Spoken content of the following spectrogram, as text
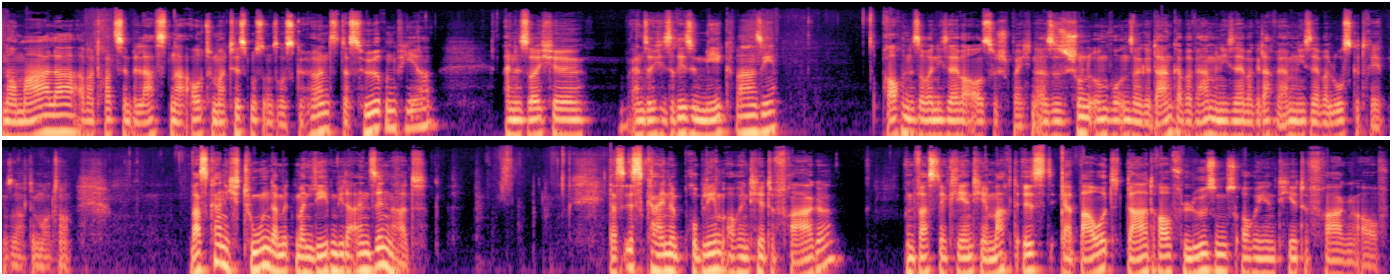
normaler, aber trotzdem belastender Automatismus unseres Gehirns. Das hören wir, eine solche, ein solches Resümee quasi, brauchen es aber nicht selber auszusprechen. Also es ist schon irgendwo unser Gedanke, aber wir haben nicht selber gedacht, wir haben nicht selber losgetreten, so nach dem Motto. Was kann ich tun, damit mein Leben wieder einen Sinn hat? Das ist keine problemorientierte Frage. Und was der Klient hier macht, ist, er baut darauf lösungsorientierte Fragen auf.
